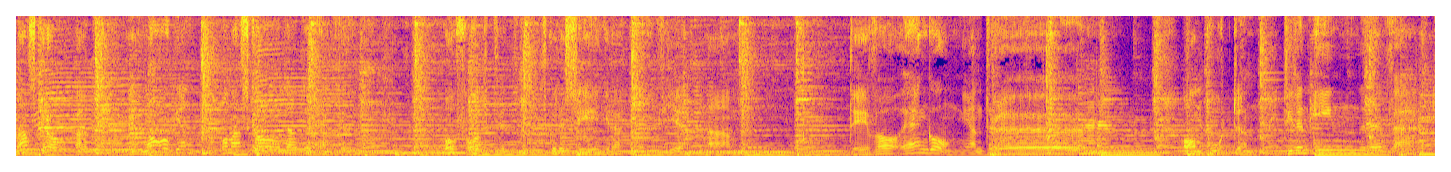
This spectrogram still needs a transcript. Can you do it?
Man skrapade med magen och man skalade en lök. Och folket skulle segra i Vietnam. Det var en gång en dröm om porten till en inre värld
